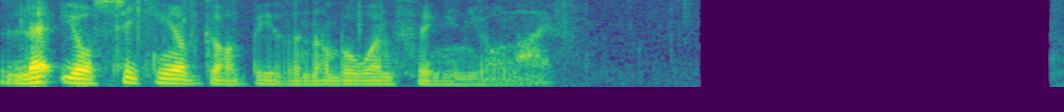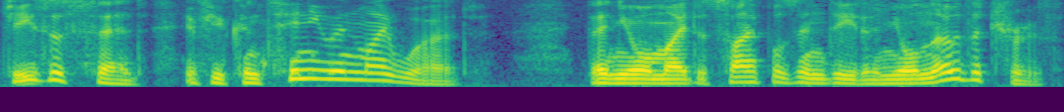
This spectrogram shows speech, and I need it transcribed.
Let your seeking of God be the number one thing in your life. Jesus said, If you continue in my word, then you're my disciples indeed, and you'll know the truth,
